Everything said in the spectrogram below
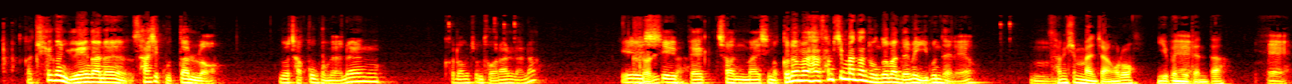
그러니까 최근 유행하는 49달러. 너 자꾸 보면은 그럼 좀 덜 할라나? 그럴 1십, 리가. 100, 1000만, 10만. 그러면 한 30만 단 정도만 내면 2분 되네요. 음. 30만 장으로 2분이 예. 된다. 예.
